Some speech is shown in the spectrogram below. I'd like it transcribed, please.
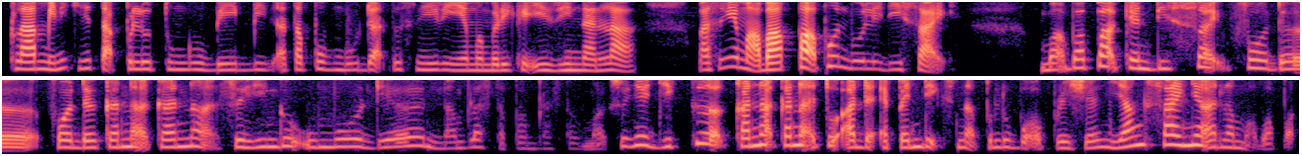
kelamin ni kita tak perlu tunggu baby ataupun budak tu sendiri yang memberi keizinan lah. Maksudnya mak bapak pun boleh decide. Mak bapak can decide for the for the kanak-kanak sehingga umur dia 16 18 tahun. Maksudnya jika kanak-kanak itu ada appendix nak perlu buat operation, yang signnya adalah mak bapak.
